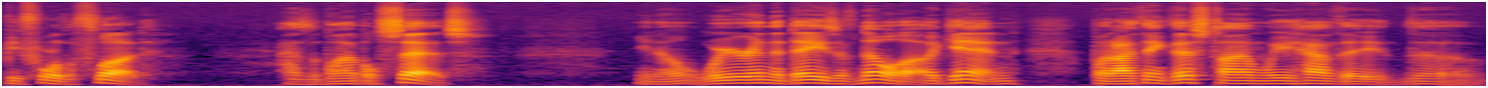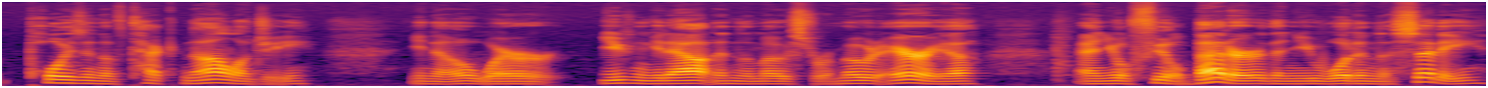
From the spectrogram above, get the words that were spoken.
before the flood, as the Bible says. You know, we're in the days of Noah again, but I think this time we have the, the poison of technology, you know, where you can get out in the most remote area and you'll feel better than you would in the city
